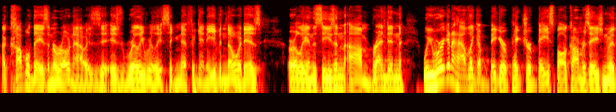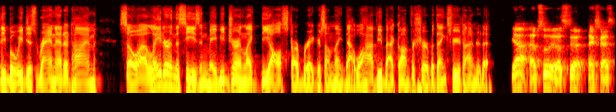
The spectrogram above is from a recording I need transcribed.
a couple days in a row now is is really really significant. Even though it is early in the season. Um, Brendan, we were gonna have like a bigger picture baseball conversation with you, but we just ran out of time. So uh, later in the season, maybe during like the All Star break or something like that, we'll have you back on for sure. But thanks for your time today. yeah absolutely let's do it thanks guys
